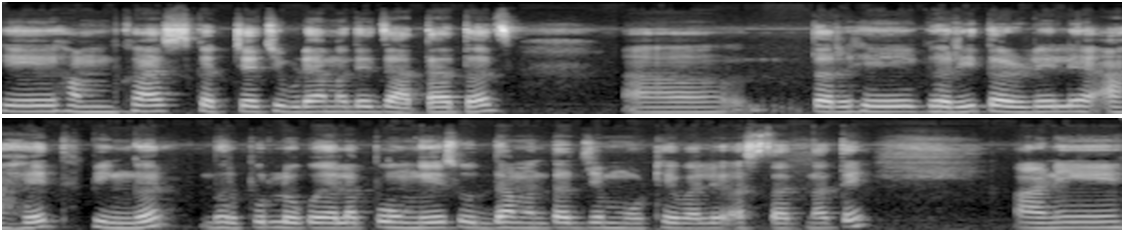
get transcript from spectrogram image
हे हमखास कच्च्या चिवड्यामध्ये जातातच. तर हे घरी तळलेले आहेत पिंगर. भरपूर लोक याला पोंगेसुद्धा म्हणतात जे मोठेवाले असतात ना ते. आणि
